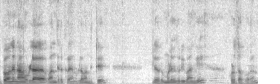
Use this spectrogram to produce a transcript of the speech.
இப்போ வந்து நான் உள்ளே வந்திருக்கிறேன். உள்ளே வந்துட்டு இதில் ஒரு மெழுகுதிரி வாங்கி கொளுத்த போகிறேன்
